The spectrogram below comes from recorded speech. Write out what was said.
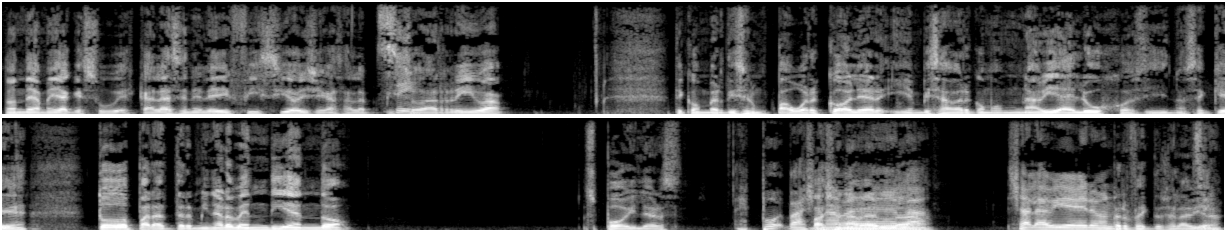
donde a medida que escalas en el edificio y llegas al piso Sí. de arriba, te convertís en un power caller y empieza a ver como una vida de lujos y no sé qué. Todo para terminar vendiendo spoilers. Spo- vayan, Vayan a verla. Ya la vieron. Perfecto, ya la vieron.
